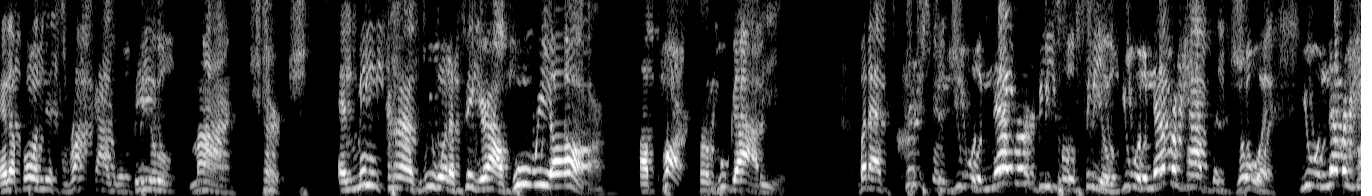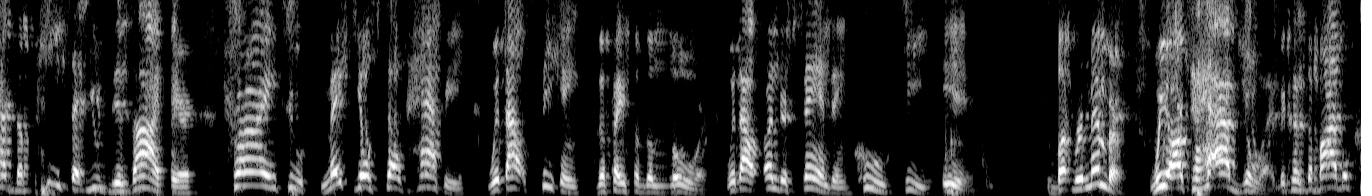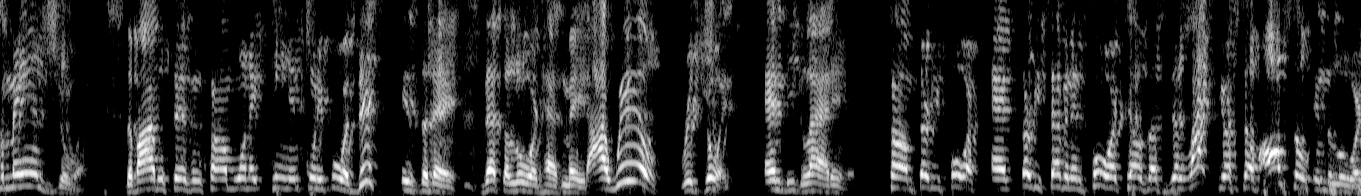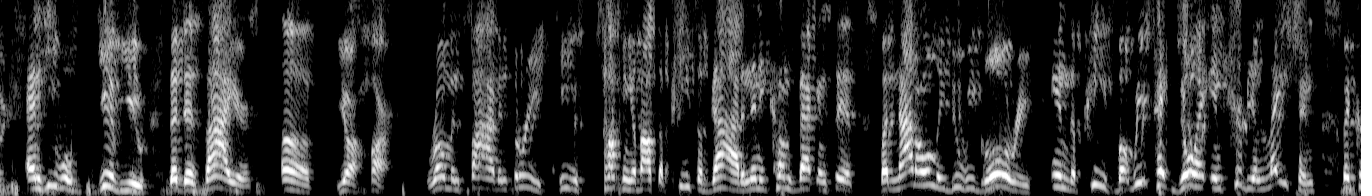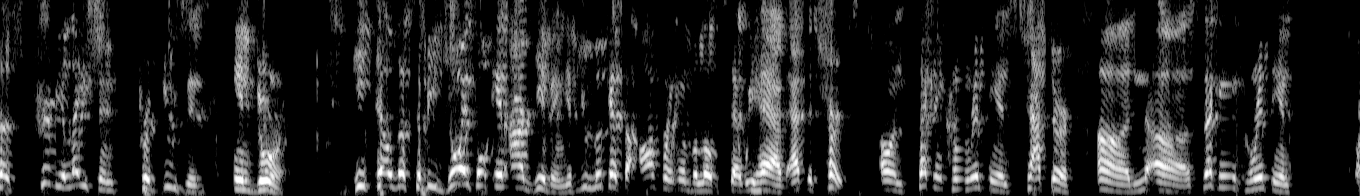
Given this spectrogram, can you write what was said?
And upon this rock I will build my church. And many times we want to figure out who we are apart from who God is. But as Christians, you will never be fulfilled. You will never have the joy. You will never have the peace that you desire trying to make yourself happy without seeking the face of the Lord, without understanding who He is. But remember, we are to have joy because the Bible commands joy. The Bible says in Psalm 118 and 24, This is the day that the Lord has made. I will rejoice and be glad in it. Psalm 34 and 37 and 4 tells us, Delight yourself also in the Lord, and he will give you the desires of your heart. Romans 5 and 3, he was talking about the peace of God. And then he comes back and says, But not only do we glory in the peace, but we take joy in tribulation because tribulation produces endurance. He tells us to be joyful in our giving. If you look at the offering envelopes that we have at the church on Second Corinthians chapter, uh, uh, Second Corinthians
